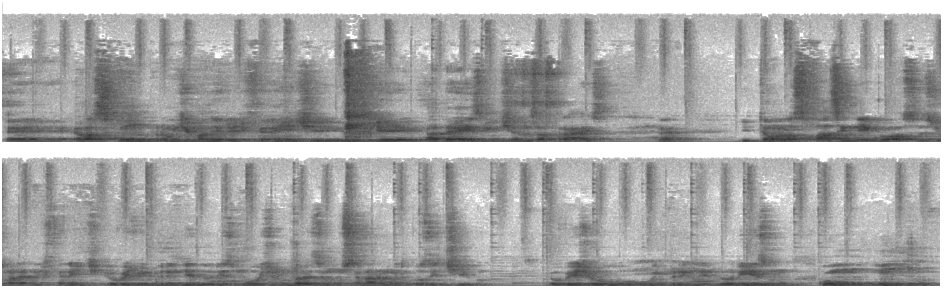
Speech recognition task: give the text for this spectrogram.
é, elas compram de maneira diferente do que há 10, 20 anos atrás, né? Então elas fazem negócios de maneira diferente. Eu vejo o empreendedorismo hoje no Brasil num cenário muito positivo. Eu vejo o empreendedorismo como um,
